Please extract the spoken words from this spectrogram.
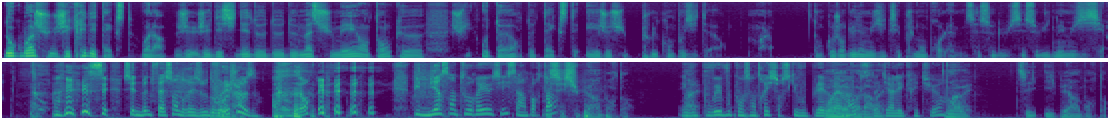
Donc moi, j'écris des textes. Voilà, j'ai décidé de, de- de m'assumer en tant que je suis auteur de textes et je suis plus compositeur. Voilà. Donc aujourd'hui, la musique, c'est plus mon problème, c'est celui, c'est celui de mes musiciens. C'est c'est une bonne façon de résoudre Voilà. les choses en même temps. Puis de bien s'entourer aussi, c'est important. C'est super important. Et vous pouvez vous concentrer sur ce qui vous plaît Ouais, vraiment, voilà, c'est-à-dire l'écriture. Ouais, ouais. C'est hyper important.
